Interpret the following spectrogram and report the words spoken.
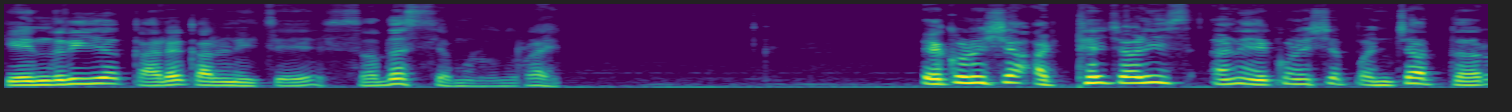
केंद्रीय कार्यकारिणीचे सदस्य म्हणून राहिले. एकोणीसशे अठ्ठेचाळीस आणि एकोणीसशे पंच्याहत्तर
